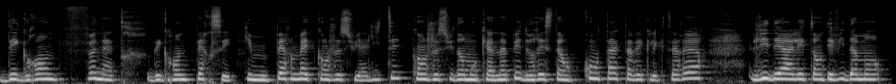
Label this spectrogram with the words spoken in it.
des grandes fenêtres, des grandes percées qui me permettent, quand je suis alitée, quand je suis dans mon canapé, de rester en contact avec l'extérieur. L'idéal étant évidemment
